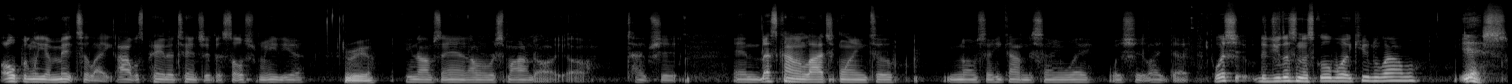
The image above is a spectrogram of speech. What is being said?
openly admit to like I was paying attention to social media. Real. You know what I'm saying? I'm gonna respond to all y'all type shit. And that's kind of Logic Lane too. You know what I'm saying? He kind of the same way with shit like that. What did you listen to Schoolboy Q new album? Yes.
